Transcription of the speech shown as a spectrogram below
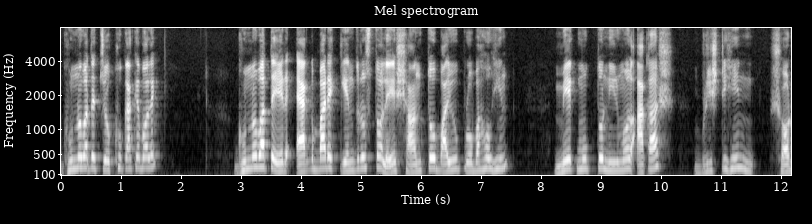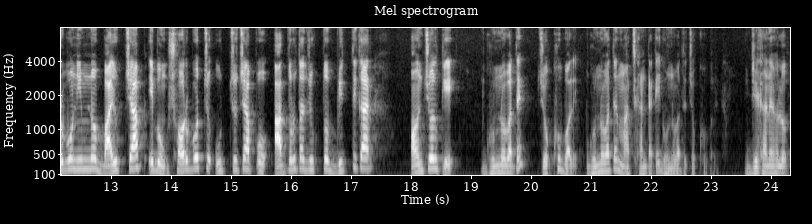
ঘূর্ণবাতের চক্ষু কাকে বলে? ঘূর্ণবাতের একবারে কেন্দ্রস্থলে শান্ত বায়ু প্রবাহহীন, মেঘমুক্ত নির্মল আকাশ, বৃষ্টিহীন সর্বনিম্ন বায়ুচাপ এবং সর্বোচ্চ উচ্চচাপ ও আর্দ্রতাযুক্ত বৃত্তিকার অঞ্চলকে ঘূর্ণবাতে চক্ষু বলে। ঘূর্ণবাতের মাঝখানটাকে ঘূর্ণবাতের চক্ষু বলে। যেখানে হলো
